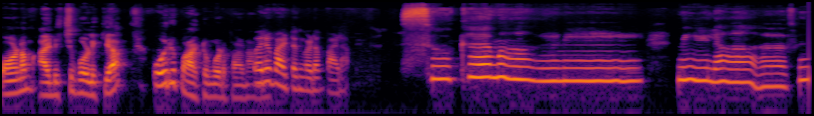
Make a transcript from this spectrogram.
ഓണം അടിച്ചു പൊളിക്ക. ഒരു പാട്ടും കൂടെ പാടാം. ഒരു പാട്ടും കൂടെ പാടാം. സുഖമാണി നിലാവ്.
